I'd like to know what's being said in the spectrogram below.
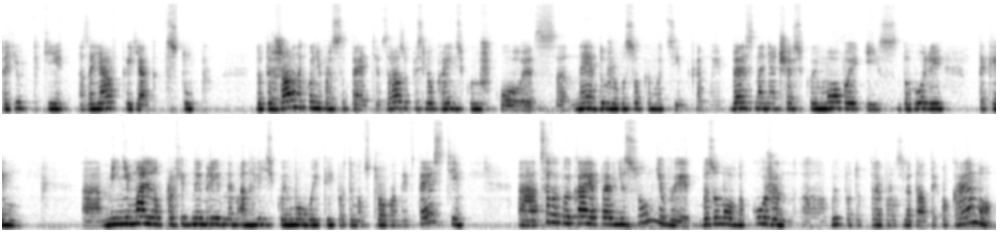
дають такі заявки, як вступ до державних університетів, зразу після української школи, з не дуже високими оцінками, без знання чеської мови і з доволі таким е, мінімально прохідним рівнем англійської мови, який продемонстрований в тесті. Е, Це викликає певні сумніви. Безумовно, кожен е, випадок треба розглядати окремо.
